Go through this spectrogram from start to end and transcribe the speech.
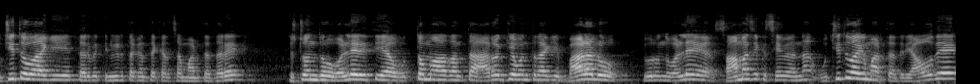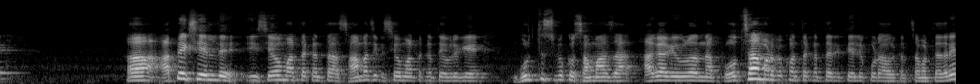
ಉಚಿತವಾಗಿ ತರಬೇತಿ ನೀಡ್ತಕ್ಕಂಥ ಕೆಲಸ ಮಾಡ್ತಾಯಿದ್ದಾರೆ ಇಷ್ಟೊಂದು ಒಳ್ಳೆಯ ರೀತಿಯ ಉತ್ತಮವಾದಂಥ ಆರೋಗ್ಯವಂತರಾಗಿ ಬಾಳಲು ಇವರೊಂದು ಒಳ್ಳೆಯ ಸಾಮಾಜಿಕ ಸೇವೆಯನ್ನು ಉಚಿತವಾಗಿ ಮಾಡ್ತಾ ಇದ್ದಾರೆ. ಯಾವುದೇ ಅಪೇಕ್ಷೆ ಇಲ್ಲದೆ ಈ ಸೇವೆ ಮಾಡ್ತಕ್ಕಂಥ, ಸಾಮಾಜಿಕ ಸೇವೆ ಮಾಡ್ತಕ್ಕಂಥ ಇವರಿಗೆ ಗುರುತಿಸಬೇಕು ಸಮಾಜ. ಹಾಗಾಗಿ ಇವರನ್ನು ಪ್ರೋತ್ಸಾಹ ಮಾಡಬೇಕು ಅಂತಕ್ಕಂಥ ರೀತಿಯಲ್ಲಿ ಕೂಡ ಅವರು ಕೆಲಸ ಮಾಡ್ತಾಯಿದ್ದಾರೆ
